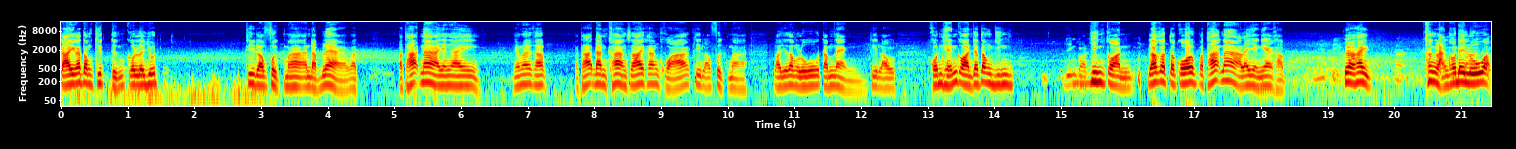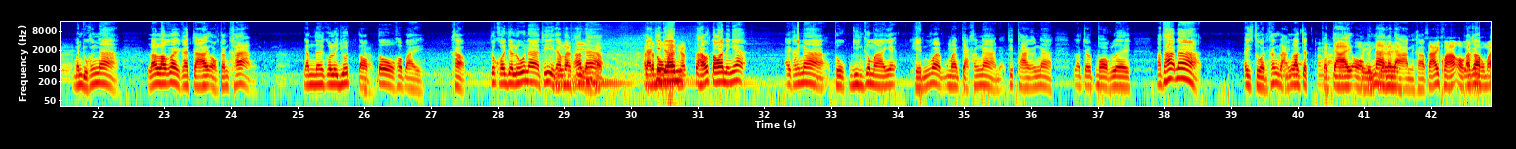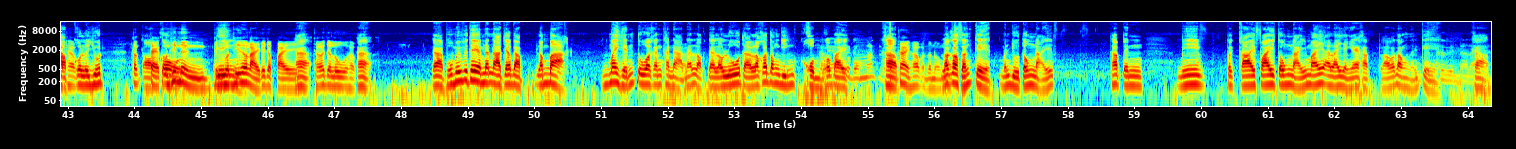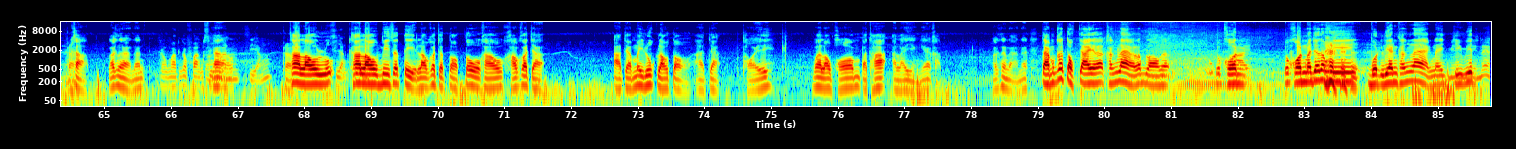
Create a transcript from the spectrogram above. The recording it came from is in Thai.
ใจก็ต้องคิดถึงกลยุทธ์ ที่เราฝึกมาอันดับแรกอะว่าปะทะหน้ายังไงใช่ไหมครับปะทะด้านข้างซ้ายข้างขวาที่เราฝึกมา เราจะต้องรู้ตำแหน่งที่เราคนเห็นก่อนจะต้องยิงยิงก่อนยิงก่อน แล้วก็ตะโกนปะทะหน้าอะไรอย่างเงี้ยครับมีปีกเพื่อให้อ่าข้างหลังเขาได้รู้ว่ามันอยู่ข้างหน้า แล้วเราก็กระจายออกทางข้างอ่าดำเนินกลยุทธ์ตอบโต้เข้าไปครับ ทุกคนจะรู้หน้าที่ถ้าปะทะหน้าครับ จากอัตโนที่มัเดินติครับแถวตอนอย่างเงี้ยไอ้ข้างหน้าถูกยิงเข้ามาเงี้ยเห็นว่ามาจากข้างหน้าเนี่ยทิศทางข้างหน้า เราจะบอกเลยปะทะหน้าไอ้ส่วนข้างหลังเราจะกระจายออกเป็นหน้ากระดานครับซ้ายขวาออกแล้อัวตก็โนปมัรัติบครับกลยุทธ์ตั้งตอบแต่โต้คนที่หนึ่งถึงยิงคนที่เท่าไหร่ก็จะไปฮะเขาก็จะรู้ครับอะแต่ภูมิประเทศนั้นอาจจะแบบลำบากไม่เห็นตัวกันขนาดนั้นหรอกแต่เรารู้แต่เราก็ต้องยิงข่มเข้าไปอัตโนมัติครับใช่ครับอัตโนมัติแล้วก็สังเกตมันอยู่ตรงไหน ถ้าเป็นมี ประกายไฟตรงไหนไหมอะไรอย่างเงี้ยครับ เราก็ต้องสังเกตคืนอะไรครับนะครับ ลักษณะนั้น กลางวันก็ฟังเสียงกลางเราวันเสียง ครับถ้าเรารู้เสียง ถ้าเรามีสติเราก็จะตอบโต้เขา เขาก็จะอาจจะไม่ลุกเราต่อ อาจจะถอยว่าเราพร้อมปะทะอะไรอย่างเงี้ยครับ ลักษณะนั้น แต่มันก็ตกใจครับครั้งแรกรับรองครับทุกคน ทุกคนมันจะต้องมี บทเรียนครั้งแรกในมีชีวิต มีแน่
